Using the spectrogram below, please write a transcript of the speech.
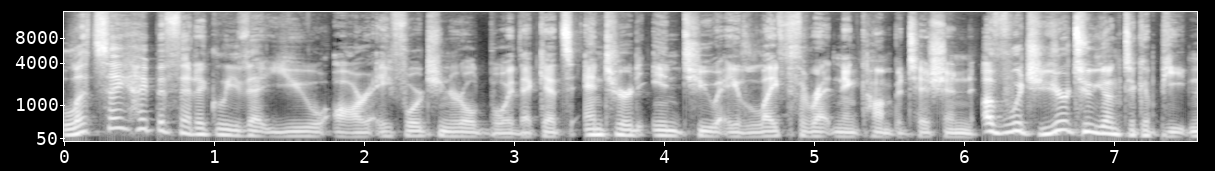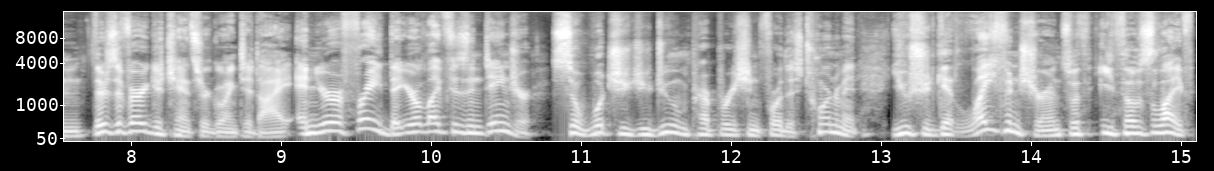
Let's say hypothetically that you are a 14 year old boy that gets entered into a life threatening competition of which you're too young to compete in. There's a very good chance you're going to die, and you're afraid that your life is in danger. So, what should you do in preparation for this tournament? You should get life insurance with Ethos Life.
